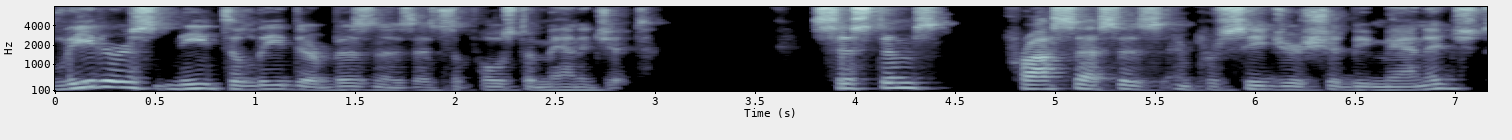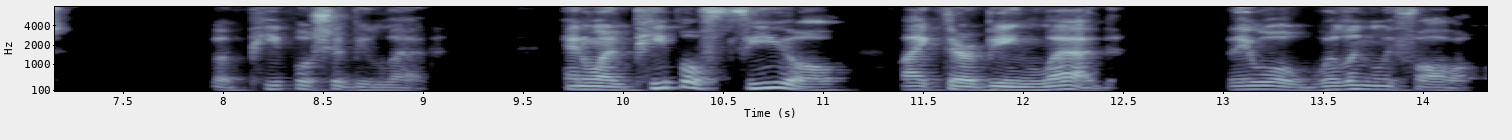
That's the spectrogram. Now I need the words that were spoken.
Leaders need to lead their business as opposed to manage it. Systems, processes, and procedures should be managed, but people should be led. And when people feel like they're being led, they will willingly follow.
